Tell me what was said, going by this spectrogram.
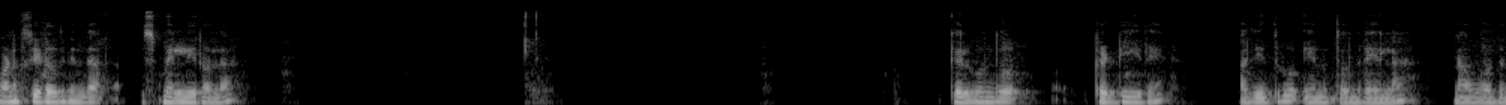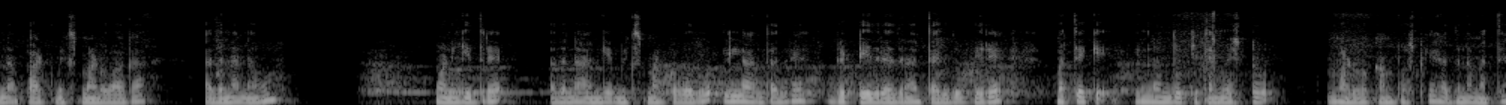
ಒಣಗಿಸಿಡೋದ್ರಿಂದ ಸ್ಮೆಲ್ ಇರೋಲ್ಲ. ಕೆಲವೊಂದು ಕಡ್ಡಿ ಇದೆ. ಅದಿದ್ದರೂ ಏನು ತೊಂದರೆ ಇಲ್ಲ. ನಾವು ಅದನ್ನು ಪಾಟ್ ಮಿಕ್ಸ್ ಮಾಡುವಾಗ ಅದನ್ನು ನಾವು ಒಣಗಿದ್ರೆ ಅದನ್ನು ಹಂಗೆ ಮಿಕ್ಸ್ ಮಾಡ್ಕೋಬೋದು. ಇಲ್ಲ ಅಂತಂದರೆ ಗಟ್ಟಿ ಇದ್ದರೆ ಅದನ್ನು ತೆಗೆದು ಬೇರೆ ಮತ್ತೆ ಕೆ ಇನ್ನೊಂದು ಕಿಚನ್ ವೇಸ್ಟು ಮಾಡುವ ಕಾಂಪೋಸ್ಟ್ಗೆ ಅದನ್ನು ಮತ್ತೆ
